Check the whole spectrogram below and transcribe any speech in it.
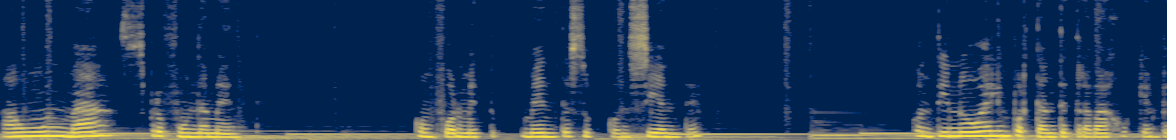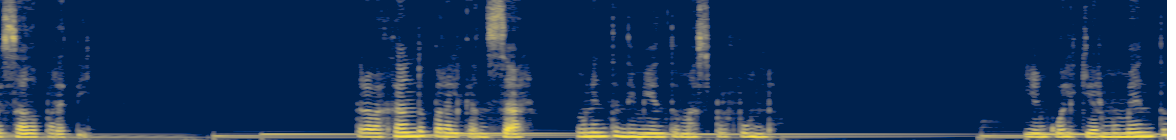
aún más profundamente conforme tu mente subconsciente continúa el importante trabajo que ha empezado para ti, trabajando para alcanzar un entendimiento más profundo y en cualquier momento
